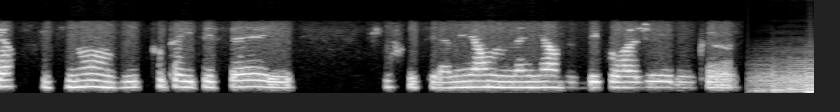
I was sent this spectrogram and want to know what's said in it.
faire parce que sinon, on dit que tout a été fait et je trouve que c'est la meilleure manière de se décourager. Donc, euh,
